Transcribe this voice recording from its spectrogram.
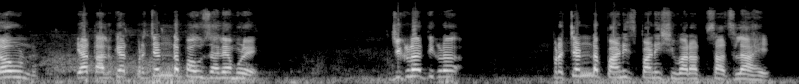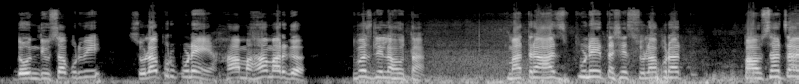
दौंड या तालुक्यात प्रचंड पाऊस झाल्यामुळे जिकडं तिकडं प्रचंड पाणीच पाणी शिवारात साचलं आहे. दोन दिवसापूर्वी सोलापूर पुणे हा महामार्ग बजलेला होता. मात्र आज पुणे तसेच सोलापुरात पावसाचा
